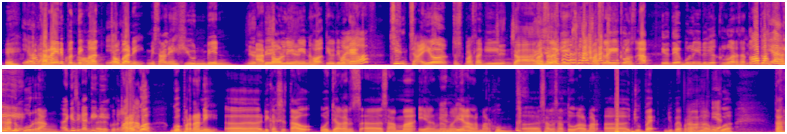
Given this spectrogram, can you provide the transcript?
Eh, Ya karena ini penting Oh, banget. iya, Coba nih, misalnya Hyun Bin atau Lee iya. Min Ho tiba-tiba kayak? Cincayo terus pas lagi Cincayo. pas lagi pas lagi close up tiba-tiba bulu hidungnya keluar satu Oh, terus pas lagi kurang. Lagi sikat gigi. Kurang. Close Karena gue gue pernah nih eh, dikasih tahu oh jangan eh, sama yang namanya almarhum eh, salah satu almar eh, Jupe Jupe pernah Ah. bilang sama Iya. gue tar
